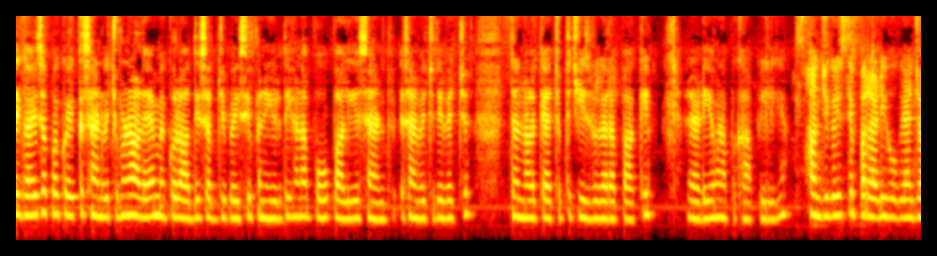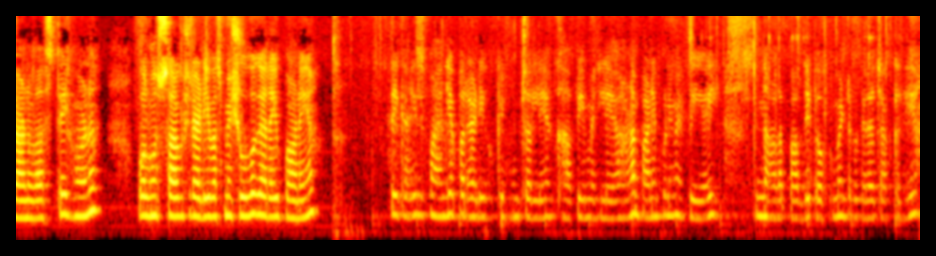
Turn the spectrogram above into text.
ਤੇ ਗਾਇਜ਼ ਆਪਾਂ ਕੋਈ ਇੱਕ ਸੈਂਡਵਿਚ ਬਣਾ ਲਿਆ। ਮੇਰੇ ਕੋਲ ਰਾਤ ਦੀ ਸਬਜ਼ੀ ਪਈ ਸੀ ਪਨੀਰ ਦੀ। ਹਨਾ, ਆਪਾਂ ਉਹ ਪਾ ਲਈਏ ਸੈਂਡ ਸੈਂਡਵਿਚ ਦੇ ਵਿੱਚ। ਤੇ ਨਾਲ ਕੈਚਅਪ ਤੇ ਚੀਜ਼ ਵਗੈਰਾ ਪਾ ਕੇ ਰੈਡੀ ਆ। ਹੁਣ ਆਪਾਂ ਖਾ ਪੀ ਲਈਏ। ਹਾਂਜੀ ਗਾਇਜ਼ ਤੇ ਆਪਾਂ ਰੈਡੀ ਹੋ ਗਏ ਆ ਜਾਣ ਵਾਸਤੇ ਹੁਣ। ਆਲਮੋਸਟ ਸਾਰਾ ਕੁਝ ਰੈਡੀ ਬਸ ਮੈਂ ਸ਼ੂ ਵਗੈਰਾ ਹੀ ਪਾਉਣੇ ਆ। ਤੇ ਗਾਇਜ਼ ਫਾਈਨਲੀ ਆਪਾਂ ਰੈਡੀ ਹੋ ਕੇ ਹੁਣ ਚੱਲੇ ਆ। ਖਾ ਪੀ ਮਿਲ ਲਿਆ। ਹਨਾ, ਪਾਣੀ ਪੂਣੀ ਮੈਂ ਪੀ ਆਈ। ਤੇ ਨਾਲ ਆਪਾਂ ਆਪਦੇ ਡਾਕੂਮੈਂਟ ਵਗੈਰਾ ਚੱਕ ਲਏ ਆ।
